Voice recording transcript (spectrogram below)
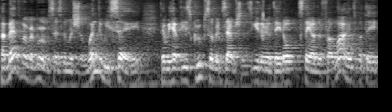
But Medva says the Mishnah. When do we say that we have these groups of exemptions? Either they don't stay on the front lines, but they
